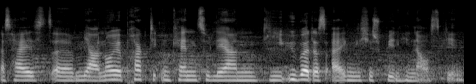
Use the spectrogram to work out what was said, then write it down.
Das heißt, ähm, ja, neue Praktiken kennenzulernen, die über das eigentliche Spielen hinausgehen.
